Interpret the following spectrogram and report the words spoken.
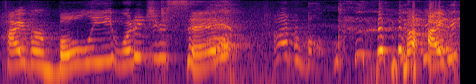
hyperbole? What did you say? The hype.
